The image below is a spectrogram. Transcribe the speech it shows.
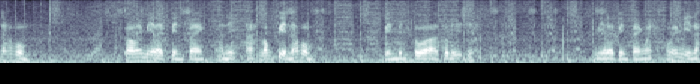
นะครับผม ก็ไม่มีอะไรเปลี่ยนแปลง อันนี้อะลองเปลี่ยนนะครับผม เปลี่ยนเป็นตัวตัวนี้สิ มีอะไรเปลี่ยนแปลงไหมก็ไม่มีนะ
